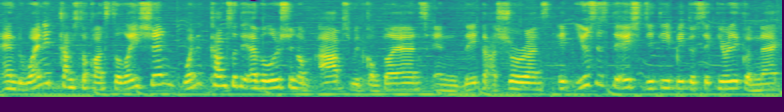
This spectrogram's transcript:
And when it comes to Constellation, when it comes to the evolution of apps with compliance and data assurance, it uses the HGTP to securely connect,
